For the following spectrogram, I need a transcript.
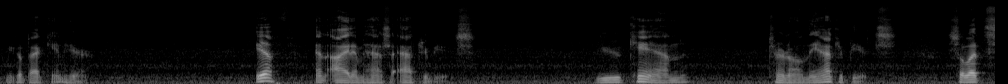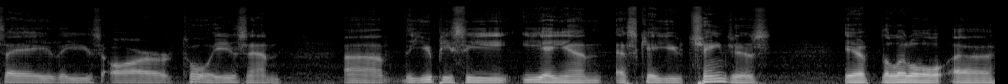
let me go back in here. If an item has attributes, you can turn on the attributes. So let's say these are toys and uh, the UPC EAN SKU changes if the little uh,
